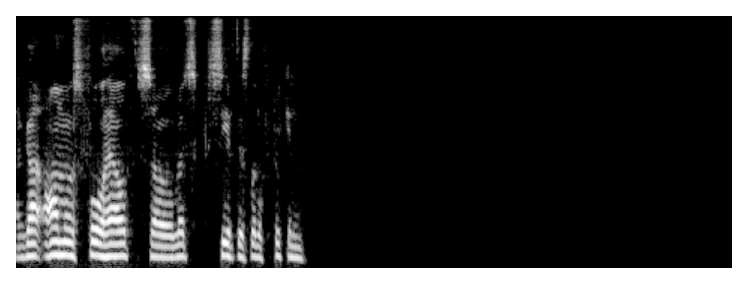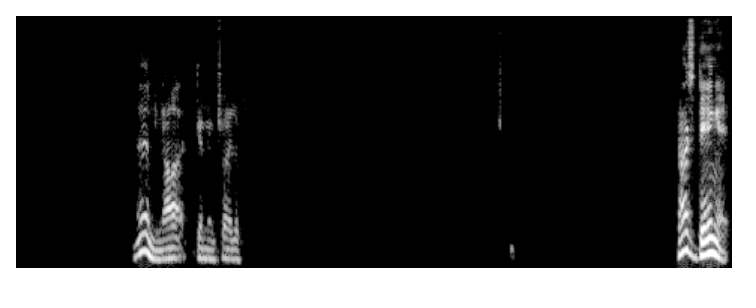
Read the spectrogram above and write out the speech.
I've got almost full health, so let's see if this little freaking I'm not gonna try to Gosh dang it.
